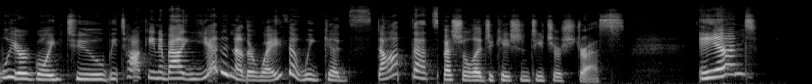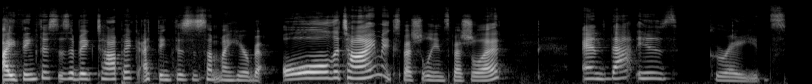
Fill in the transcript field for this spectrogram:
we are going to be talking about yet another way that we could stop that special education teacher stress. And I think this is a big topic. I think this is something I hear about all the time, especially in special ed, and that is grades.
